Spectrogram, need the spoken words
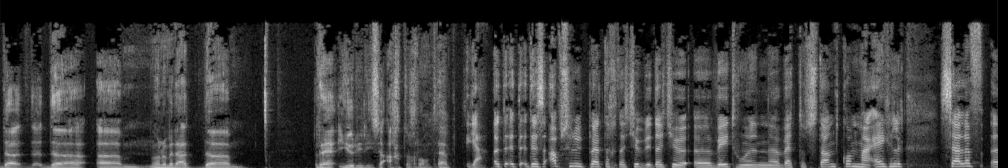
de, de, de um, hoe noem je dat? De juridische achtergrond hebt. Ja, het, het, het, is absoluut prettig dat je, dat je uh, weet hoe een uh, wet tot stand komt. Maar eigenlijk zelf uh,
